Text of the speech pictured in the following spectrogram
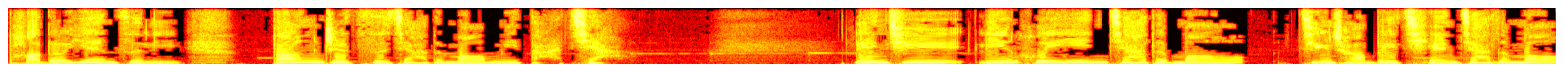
跑到院子里。帮着自家的猫咪打架，邻居林徽因家的猫经常被钱家的猫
